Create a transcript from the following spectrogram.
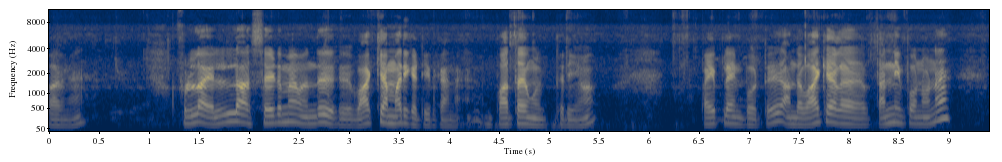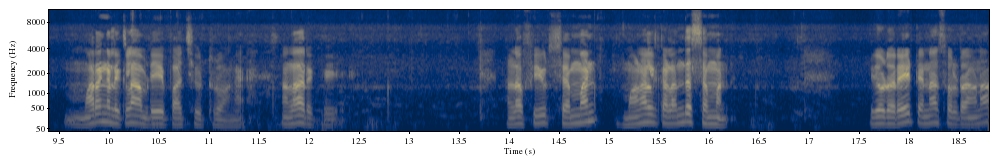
பாருங்கள் ஃபுல்லாக எல்லா சைடுமே வந்து வாக்கியா மாதிரி கட்டியிருக்காங்க. பார்த்தா உங்களுக்கு தெரியும். பைப் லைன் போட்டு அந்த வாய்க்கால் தண்ணி போனோன்னே மரங்களுக்கெல்லாம் அப்படியே பாய்ச்சி விட்டுருவாங்க. நல்லா இருக்கு. நல்லா ஃபியூர் செம்மண் மணல் கலந்த செம்மண். இதோட ரேட் என்ன சொல்கிறாங்கன்னா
